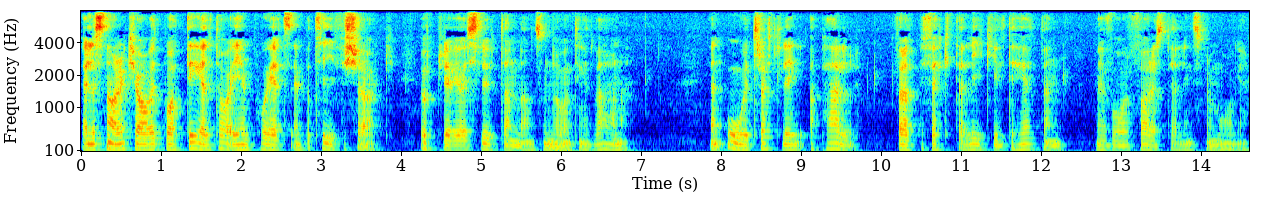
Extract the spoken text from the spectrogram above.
eller snarare kravet på att delta i en poets empatiförsök upplever jag i slutändan som någonting att värna. En outtröttlig appell för att befäkta likgiltigheten med vår föreställningsförmåga.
